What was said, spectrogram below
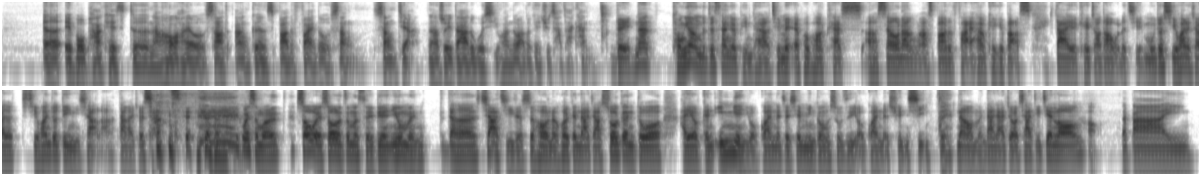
呃 Apple Podcast，然后还有 SoundOn 跟 Spotify 都有上上架。那所以大家如果喜欢的话，都可以去查查看。对，那。同样的这三个平台啊，前面 Apple Podcasts 啊、SoundOn 啊、Spotify 还有 KKBox，大家也可以找到我的节目。就喜欢的下就喜欢就订一下啦，大概就这样子。为什么收尾收的这么随便？因为我们呃下集的时候呢，会跟大家说更多，还有跟阴面有关的这些命宫数字有关的讯息。对，那我们大家就下集见喽。好，拜拜。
